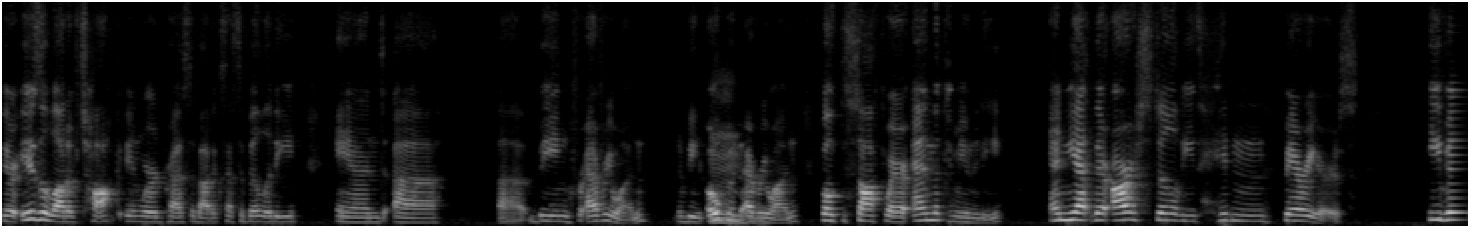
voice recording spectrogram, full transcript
there is a lot of talk in WordPress about accessibility and uh, uh, being for everyone and being open to Mm. everyone, both the software and the community. And yet there are still these hidden barriers, even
